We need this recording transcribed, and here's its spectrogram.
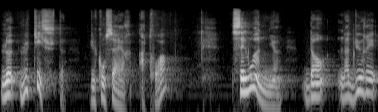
Le luthiste du concert à trois s'éloigne dans la durée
